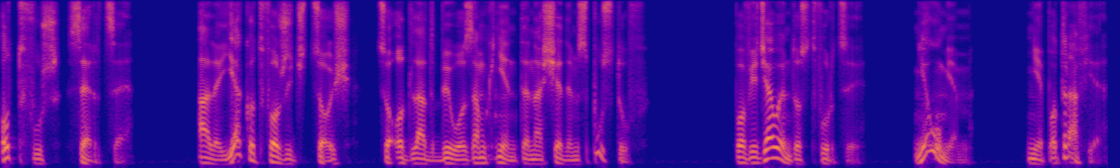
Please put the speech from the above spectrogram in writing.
Otwórz serce. Ale jak otworzyć coś, co od lat było zamknięte na siedem spustów? Powiedziałem do Stwórcy. Nie umiem. Nie potrafię.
